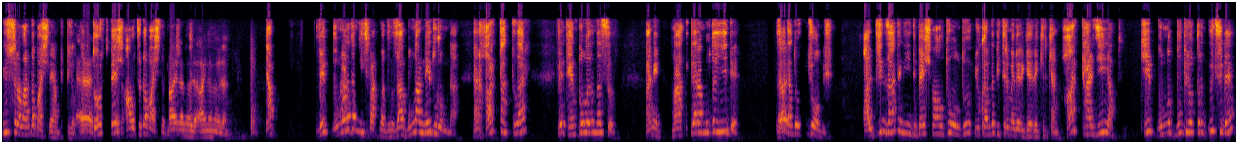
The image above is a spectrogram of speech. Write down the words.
üst sıralarda başlayan pilotlar. Evet. 4, 5, 6'da başladılar. Aynen öyle. Aynen öyle. Ya ve bunlara da mı hiç bakmadınız abi? Bunlar ne durumda? Yani hard taktılar ve tempoları nasıl? Hani McLaren burada iyiydi. Zaten dördüncü olmuş. Alpine zaten iyiydi. 5 ve 6 oldu. Yukarıda bitirmeleri gerekirken. Hard tercihi yaptı. Ki bunu, bu pilotların üçü de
